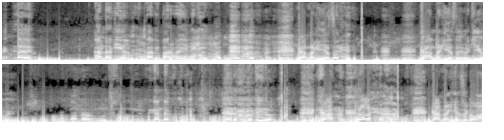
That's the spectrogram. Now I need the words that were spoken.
দেখতে- গানটা কি হল? গাবি পারবে নাকি গানটা কি আছে? গানটা কি আছে? এবার কি হবে? গানটা মুজ গানটা ভুলে হ্যাঁ গানটা কি আছে কোয়া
